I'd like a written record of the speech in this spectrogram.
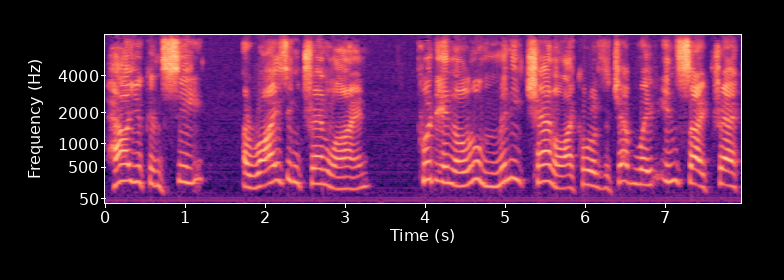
how you can see a rising trend line." put in a little mini channel. I call it the Chapman Wave inside track.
